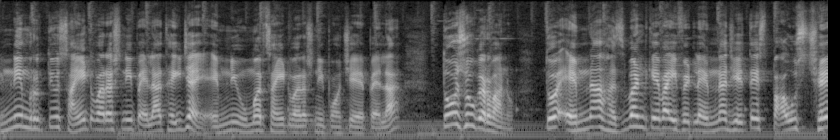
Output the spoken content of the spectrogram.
એમની મૃત્યુ સાહીઠ વર્ષની પહેલાં થઈ જાય, એમની ઉંમર સાહીઠ વર્ષની પહોંચે એ પહેલાં, તો શું કરવાનું? તો એમના હસબન્ડ કે વાઈફ એટલે એમના જે તે સ્પાઉસ છે,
